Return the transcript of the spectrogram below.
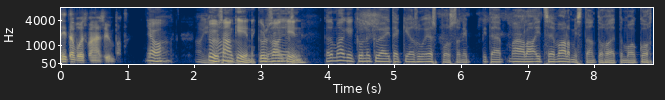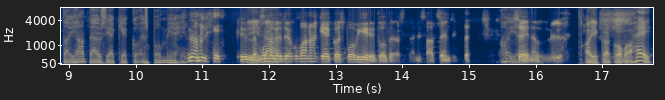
niitä voisi vähän sympata. Joo, Ai kyllä saan kiinni, kyllä saan kiinni. Sit, kato mäkin kun nykyään itsekin asun Espoossa, niin pitää, mä alan itse valmistaa tuohon, että mä oon kohta ihan täysiä kiekko Espoon miehiä. No niin, kyllä. Niin, Mulla sä... löytyy joku vanha kiekko Espoon viiri tuolta jostain, niin saat sen sitten Ai seinälle lyö. Aika kova. Hei,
